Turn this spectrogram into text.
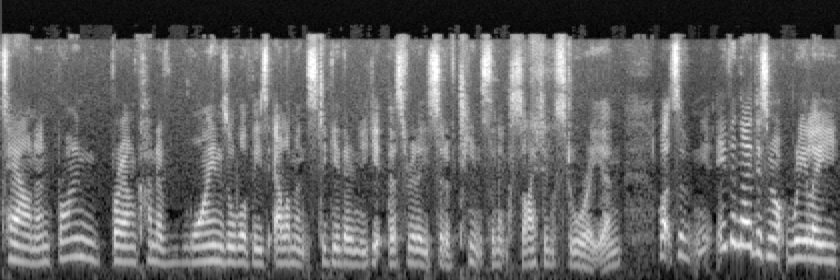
town. And Bryan Brown kind of winds all of these elements together, and you get this really sort of tense and exciting story. And lots of, even though there's not really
